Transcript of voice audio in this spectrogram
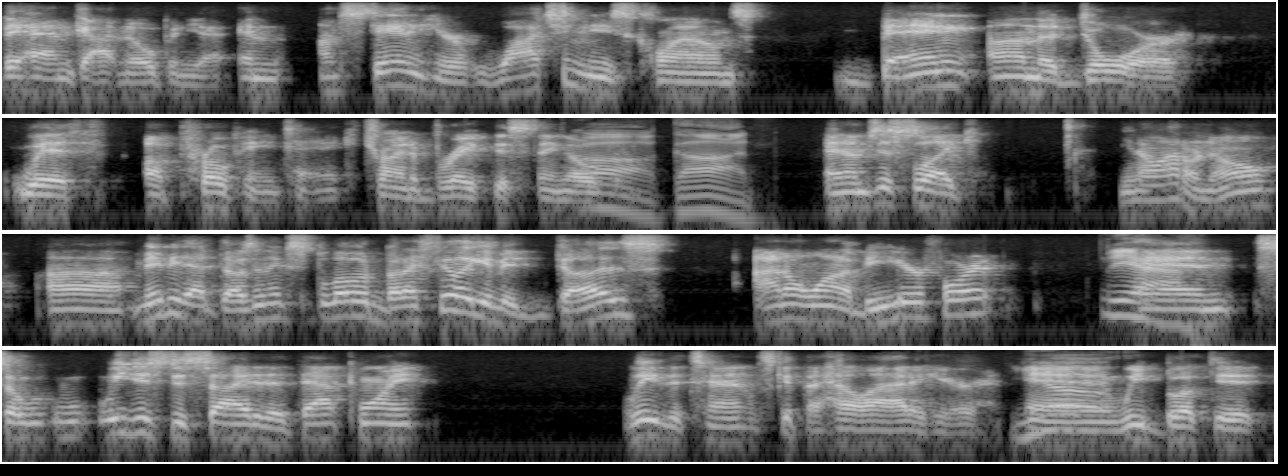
they hadn't gotten open yet. And I'm standing here watching these clowns bang on the door with a propane tank trying to break this thing open. Oh God. And I'm just like, you know, I don't know. Uh, maybe that doesn't explode, but I feel like if it does, I don't want to be here for it. Yeah. And so we just decided at that point, leave the tent. Let's get the hell out of here. You and know- we booked it,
